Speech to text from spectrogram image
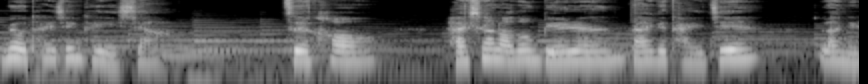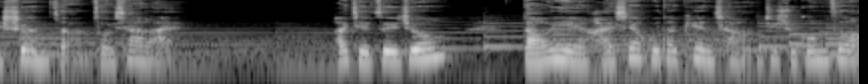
没有台阶可以下，最后还是要劳动别人搭一个台阶，让你顺着走下来，而且最终导演还是要回到片场继续工作。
